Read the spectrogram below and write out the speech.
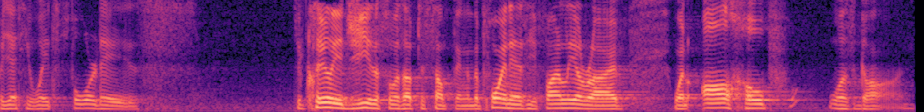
But yet he waits four days. So clearly, Jesus was up to something. And the point is, he finally arrived when all hope was gone.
